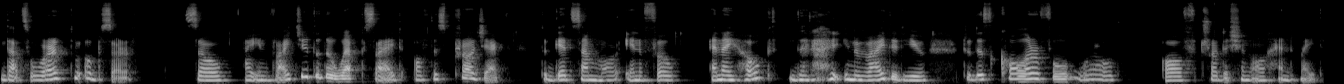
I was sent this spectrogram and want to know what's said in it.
that's worth to observe. So I invite you to the website of this project to get some more info. And I hope that I invited you to this colorful world of traditional handmade.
